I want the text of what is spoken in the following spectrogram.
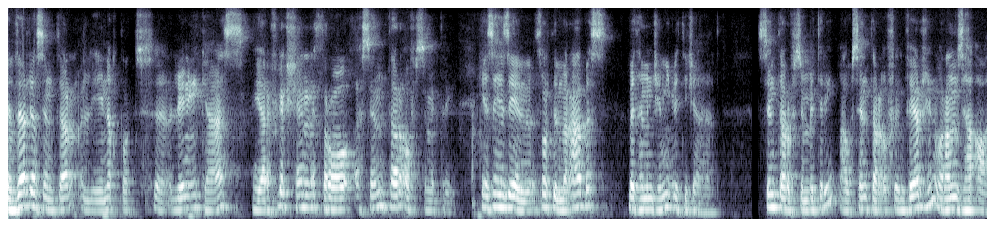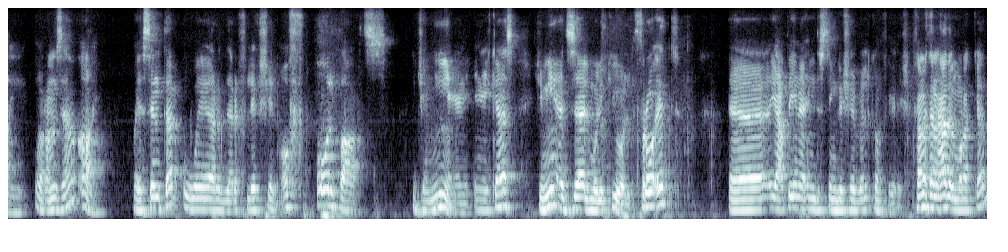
inversion center اللي هي نقطة الانعكاس هي reflection through a center of symmetry. هي زي زي صورة المرآة بس بدها من جميع الاتجاهات. Center of symmetry أو center of inversion ورمزها I ورمزها I. وهي center where the reflection of all parts جميع يعني انعكاس جميع أجزاء ال molecule through it يعطينا indistinguishable configuration. فمثلا هذا المركب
